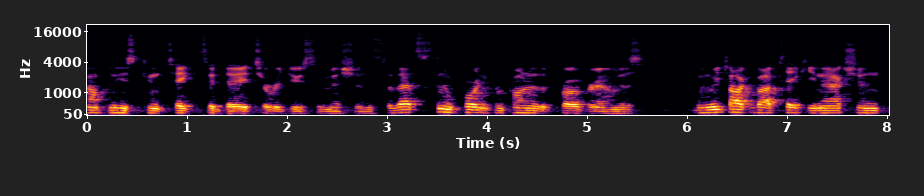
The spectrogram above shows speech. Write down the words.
companies can take today to reduce emissions. So that's an important component of the program is when we talk about taking action,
